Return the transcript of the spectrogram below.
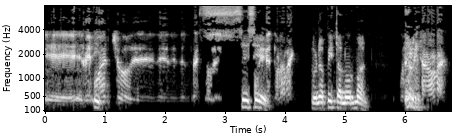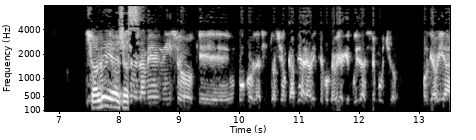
eh, el mismo ancho del resto de sí, sí. Una pista normal. Una pista normal. Sabía, eso también hizo que un poco la situación cambiara, ¿viste? Porque había que cuidarse mucho. Porque había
